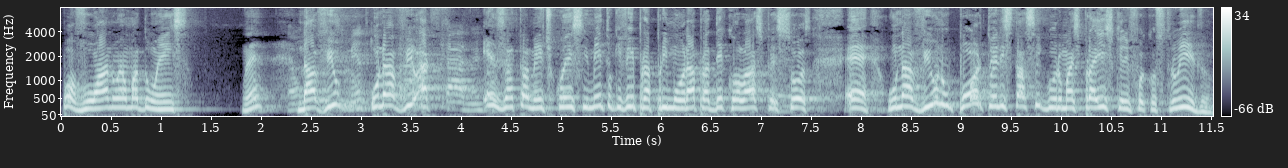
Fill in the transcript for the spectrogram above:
pô, voar não é uma doença. Né? É um navio, o navio, arriscar, né? exatamente, conhecimento que vem para aprimorar, para decolar as pessoas. É, o navio no porto ele está seguro, mas para isso que ele foi construído?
